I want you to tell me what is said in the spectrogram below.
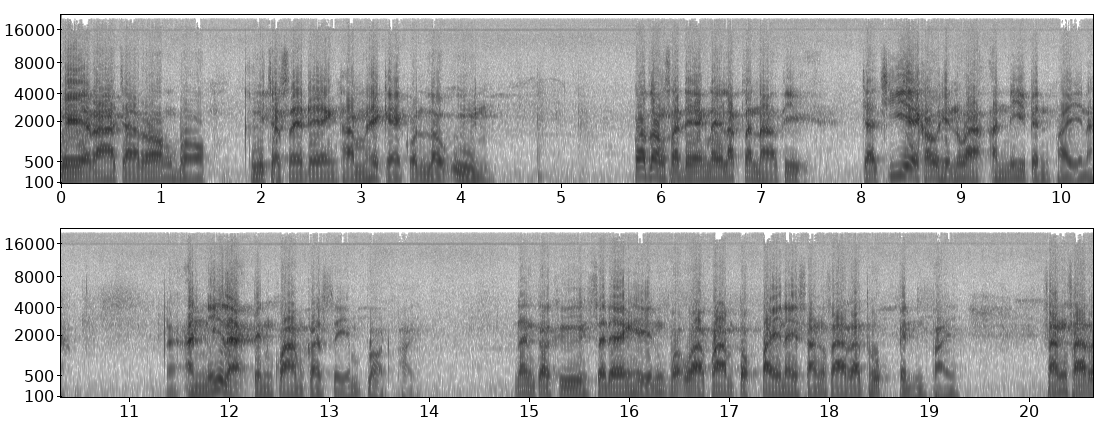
เวลาจะร้องบอก คือจะแสดงทำให้แก่คนเหล่าอื่น ก็ต้องแสดงในลักษณะที่ จะชี้ให้เขาเห็นว่าอันนี้เป็นภัยนะ อันนี้แหละเป็นความกระเสมปลอดภัย นั่นก็คือแสดงเห็นว่าวาความตกไปในสังสารทุกข์เป็นภัย สังสาร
